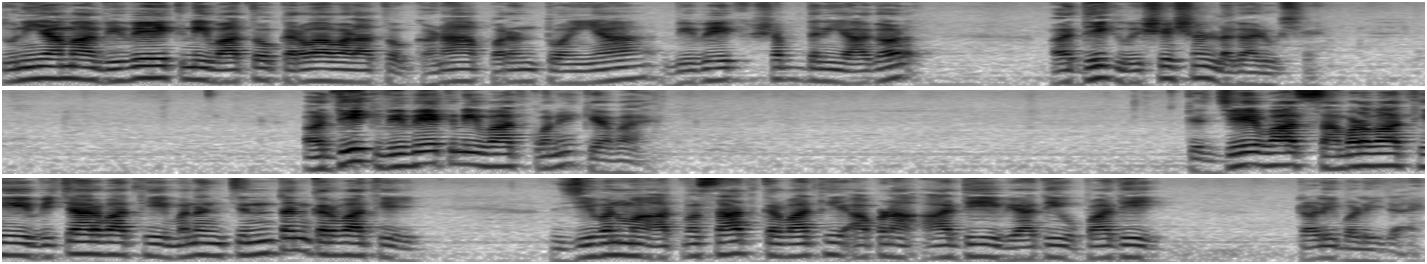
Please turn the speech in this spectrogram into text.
દુનિયામાં વિવેકની વાતો કરવાવાળા તો ઘણા, પરંતુ અહીંયા વિવેક શબ્દની આગળ અધિક વિશેષણ લગાડ્યું છે. અધિક વિવેકની વાત કોને કહેવાય? કે જે વાત સાંભળવાથી, વિચારવાથી મનન ચિંતન કરવાથી, જીવનમાં આત્મસાત કરવાથી આપણા આધિ, વ્યાધિ, ઉપાધિ ટળી બળી જાય.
